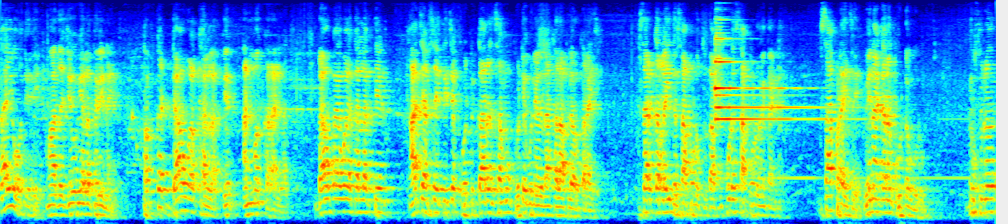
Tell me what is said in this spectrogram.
काही होते ते माझा जीव गेला तरी नाही. फक्त डाव ओळखायला लागते आणि मग करायला लागते. डाव काय ओळखायला लागते? आचारसंहितेचे खोटे कारण सांगून खोटे गुन्हे दाखल आपल्यावर करायचे. सरकारला इथं सापडत होतं आपण पुढे सापडू नये त्यांनी सापडायचे विनाकारण खोटं बोलू. दुसरं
